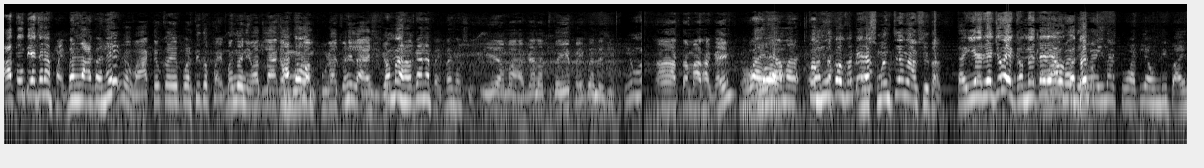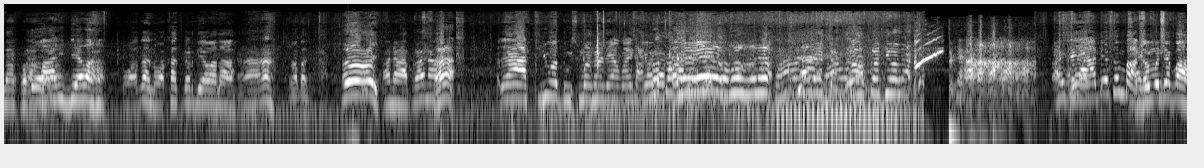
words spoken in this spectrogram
આ તો બે જણા ભાઈબંધ લાગે ને વાતો કરે પરથી તો ભાઈબંધો ની વાત લાગે. તો- ફૂડા ચોહી લાયા છે અમારા હગાના ભાઈબંધ છે. એ અમાર હગાના તો એ ભાઈબંધ છે. હા તમાર હગા એમ? એટલે અમારા પણ હું કહું ખબર? દુશ્મન છે ને આવશે તાર. તૈયાર રહેજો એ ગમે ત્યારે આવો બધો. ટોટિયા ઊંડી પાઈ પાડી દેવા. તો આગા નોખાત કરી દેવાના. હા. હા બાદ ઓય! અને આપણા હા. અરે આ કયો દુશ્મન આ લે આ ભાઈ કયો ના. પાડે? અરે આ બે તો બાધા મને પા.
